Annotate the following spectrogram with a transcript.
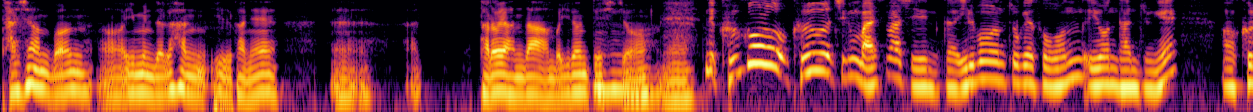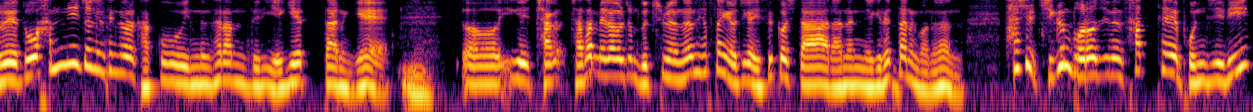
다시 한번 어, 이 문제를 한 일간에 에, 다뤄야 한다. 뭐 이런 뜻이죠. 음. 네. 근데 그거 그 지금 말씀하신 그 일본 쪽에서 온 의원단 중에 어, 그래도 합리적인 생각을 갖고 있는 사람들이 얘기했다는 게 음. 어, 이게 자, 자산 매각을 좀 늦추면은 협상의 여지가 있을 것이다 라는 얘기를 했다는 거는 사실 지금 벌어지는 사태의 본질이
